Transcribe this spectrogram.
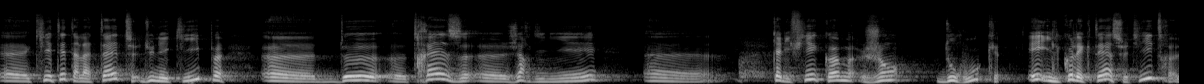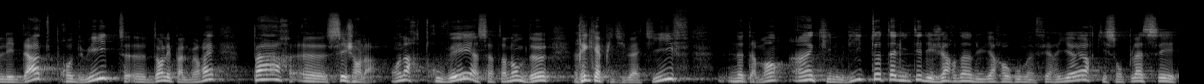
euh, qui était à la tête d'une équipe de 13 jardiniers qualifiés comme gens d'Uruk, et il collectait à ce titre les dates produites euh, dans les palmeraies par euh, ces gens-là. On a retrouvé un certain nombre de récapitulatifs, notamment un qui nous dit totalité des jardins du Yarorum inférieur qui sont placés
